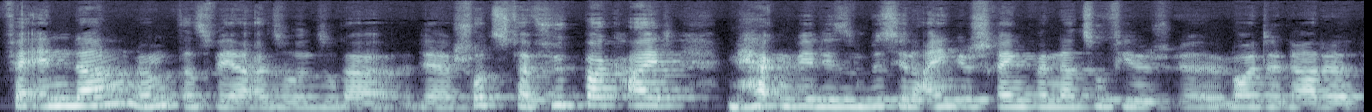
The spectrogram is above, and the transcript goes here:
verändern. Ne? Das wäre also sogar der Schutzverfügbarkeit. Merken wir, die sind ein bisschen eingeschränkt, wenn da zu viele äh, Leute gerade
